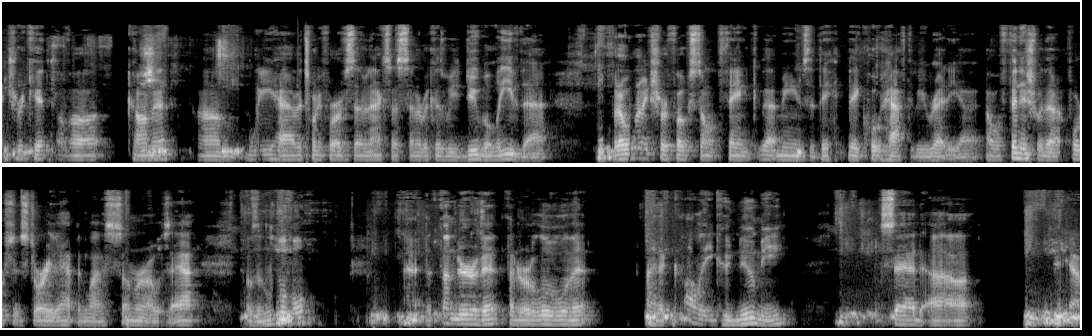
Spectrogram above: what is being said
intricate of a comment. Um, we have a 24 hour 7 access center because we do believe that. But I want to make sure folks don't think that means that they, they quote, have to be ready. I, I will finish with a fortunate story that happened last summer. I was at, I was in Louisville at the Thunder event, Thunder Louisville event. I had a colleague who knew me said, uh, yeah,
